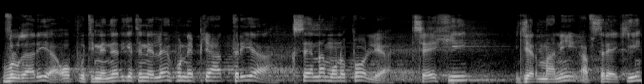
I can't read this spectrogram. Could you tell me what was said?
Βουλγαρία, όπου την ενέργεια την ελέγχουν πια τρία ξένα μονοπόλια, Τσέχοι, Γερμανοί, Αυστριακοί,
